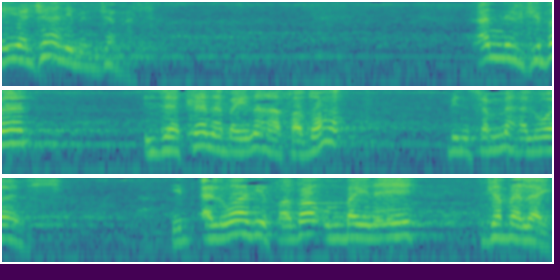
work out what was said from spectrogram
هي جانب الجبل أن الجبال إذا كان بينها فضاء بنسميها الوادي. يبقى الوادي فضاء بين إيه؟ جبلين.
